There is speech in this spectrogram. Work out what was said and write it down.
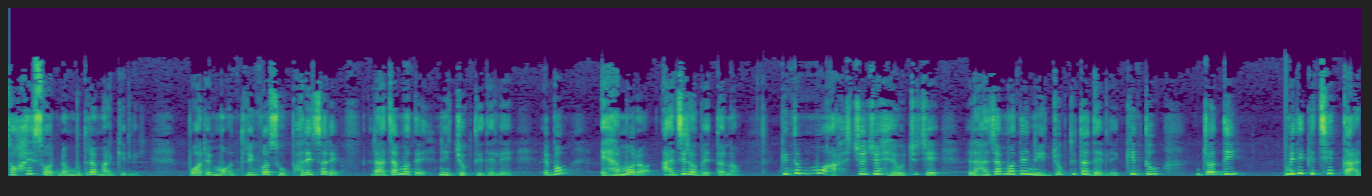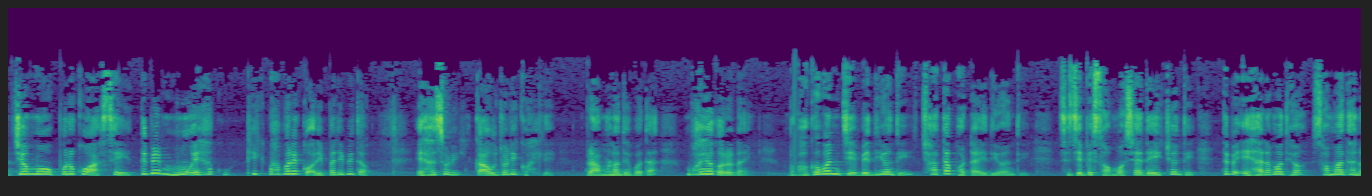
ଶହେ ସ୍ୱର୍ଣ୍ଣ ମୁଦ୍ରା ମାଗିଲି। ପରେ ମନ୍ତ୍ରୀଙ୍କ ସୁପାରିଶରେ ରାଜା ମୋତେ ନିଯୁକ୍ତି ଦେଲେ ଏବଂ ଏହା ମୋର ଆଜିର ବେତନ। କିନ୍ତୁ ମୁଁ ଆଶ୍ଚର୍ଯ୍ୟ ହେଉଛି ଯେ ରାଜା ମୋତେ ନିଯୁକ୍ତି ତ ଦେଲେ କିନ୍ତୁ ଯଦି ଏମିତି କିଛି କାର୍ଯ୍ୟ ମୋ ଉପରକୁ ଆସେ ତେବେ ମୁଁ ଏହାକୁ ଠିକ୍ ଭାବରେ କରିପାରିବି ତ? ଏହା ଶୁଣି କାଉଜୋଡ଼ି କହିଲେ ବ୍ରାହ୍ମଣ ଦେବତା ଭୟ କର ନାହିଁ। ଭଗବାନ ଯେବେ ଦିଅନ୍ତି ଛାତ ଫଟାଇ ଦିଅନ୍ତି। ସେ ଯେବେ ସମସ୍ୟା ଦେଇଛନ୍ତି ତେବେ ଏହାର ମଧ୍ୟ ସମାଧାନ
